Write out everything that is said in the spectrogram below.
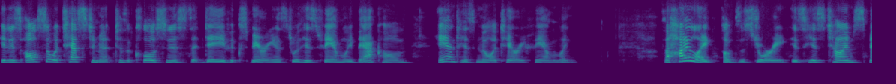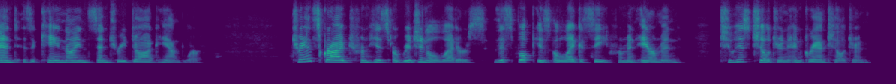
It is also a testament to the closeness that Dave experienced with his family back home and his military family. The highlight of the story is his time spent as a canine sentry dog handler. Transcribed from his original letters, this book is a legacy from an airman to his children and grandchildren,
